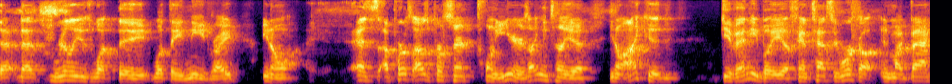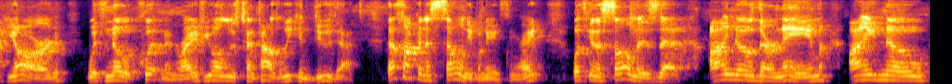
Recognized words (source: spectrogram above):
That that really is what they what they need, right? You know, as a person, I was a person for 20 years. I can tell you, you know, I could give anybody a fantastic workout in my backyard with no equipment, right? If you want to lose 10 pounds, we can do that. That's not going to sell anybody anything, right? What's going to sell them is that I know their name, I know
